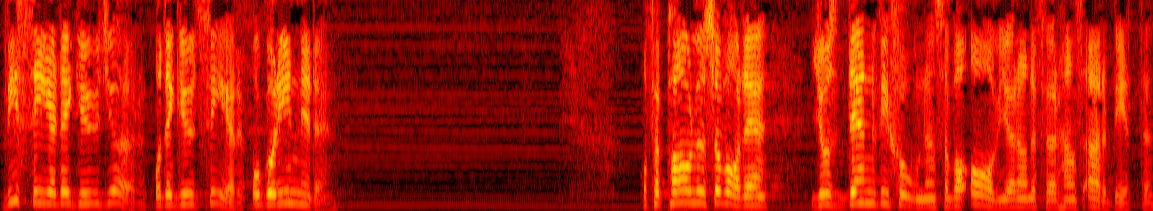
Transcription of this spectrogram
Vi ser det Gud gör och det Gud ser och går in i det. Och för Paulus så var det just den visionen som var avgörande för hans arbete.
